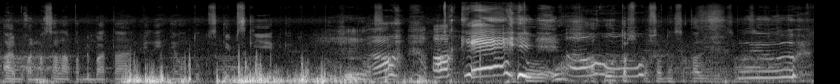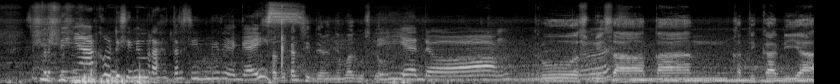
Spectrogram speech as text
ah bukan masalah perdebatan milihnya untuk skip skip gitu untuk oh oke Tuh, wah aku Oh. terpesona sekali ya sama Waduh, sepertinya aku di sini merasa tersindir ya guys. tapi kan sindirannya bagus dong Iya dong. Terus Terus? misalkan ketika dia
